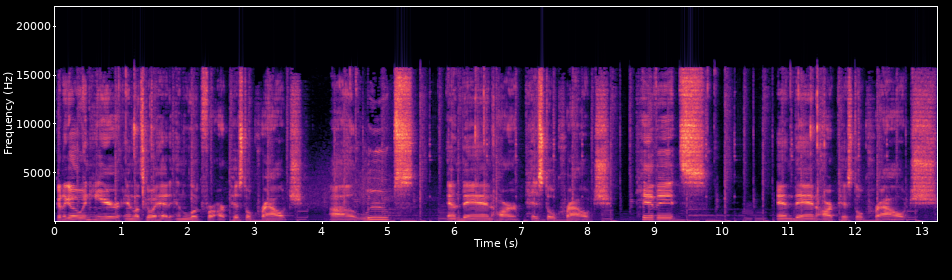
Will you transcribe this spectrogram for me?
gonna go in here and let's go ahead and look for our pistol crouch uh, loops and then our pistol crouch pivots and then our pistol crouch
